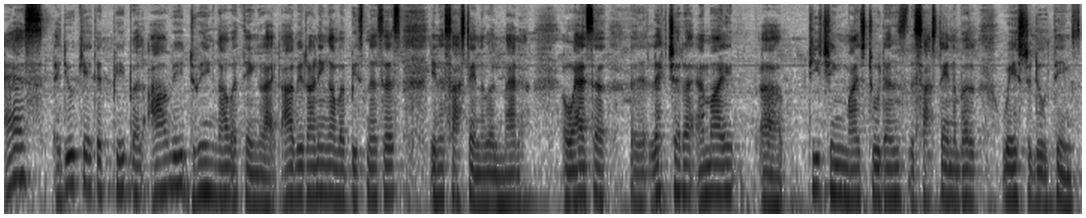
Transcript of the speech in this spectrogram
as educated people, are we doing our thing right? Are we running our businesses in a sustainable manner? Or as a, a lecturer, am I uh, teaching my students the sustainable ways to do things?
